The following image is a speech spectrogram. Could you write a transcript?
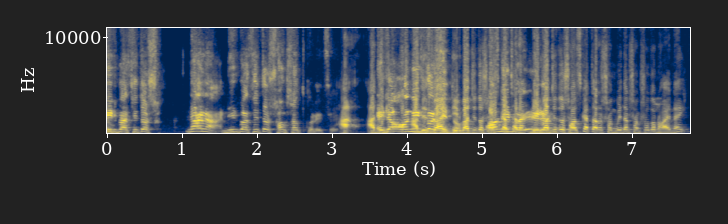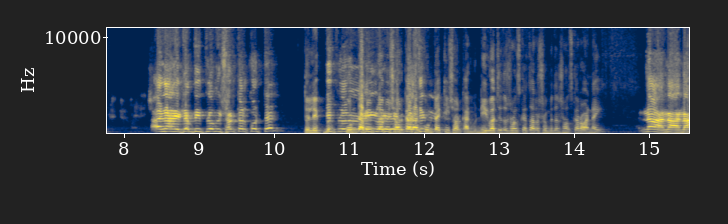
নির্বাচিত না না নির্বাচিত সংসদ করেছে। এটা। নির্বাচিত সংস্কার ছাড়া নির্বাচিত সংস্কার ছাড়া সংবিধান সংশোধন হয় নাই? না এটা বিপ্লবী সরকার করতেন। তাহলে কোনটা বিপ্লবী সরকার আর কোনটা কি সরকার? নির্বাচিত সংস্কার ছাড়া সংবিধান সংস্কার হয় নাই? না না না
